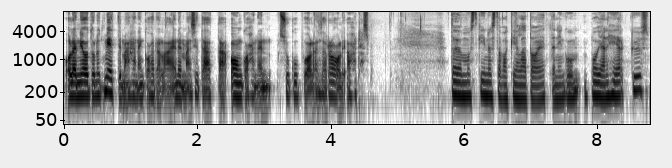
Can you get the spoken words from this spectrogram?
olen joutunut miettimään hänen kohdallaan enemmän sitä, että onko hänen sukupuolensa rooli ahdas. Toi on musta kiinnostava kela toi, että niin kuin pojan herkkyys.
